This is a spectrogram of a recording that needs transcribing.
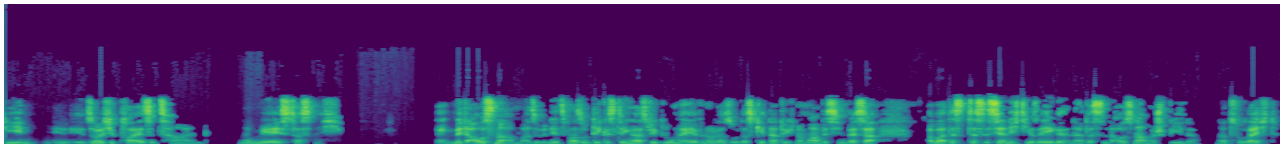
die in, in solche Preise zahlen. Ne, mehr ist das nicht. Äh, mit Ausnahmen. Also wenn du jetzt mal so ein dickes Ding hast wie Gloomhaven oder so, das geht natürlich noch mal ein bisschen besser. Aber das, das ist ja nicht die Regel. Ne? Das sind Ausnahmespiele. Ne? Zu Recht.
